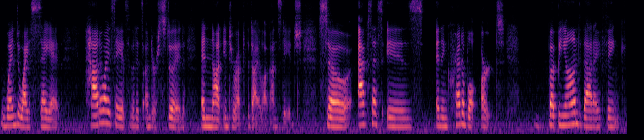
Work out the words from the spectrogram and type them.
When do I say it? How do I say it so that it's understood and not interrupt the dialogue on stage? So, access is an incredible art. But beyond that, I think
